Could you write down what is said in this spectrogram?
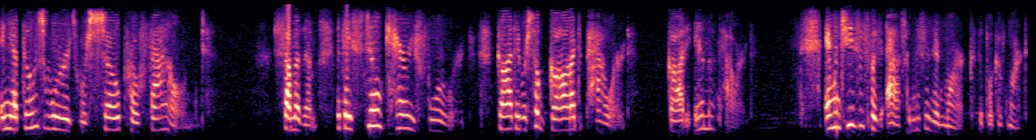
And yet those words were so profound some of them, that they still carry forward. God, they were so God powered, God empowered. And when Jesus was asked, and this is in Mark, the book of Mark,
